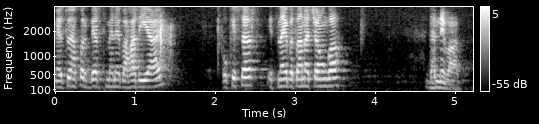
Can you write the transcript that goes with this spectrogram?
मैं तो यहाँ पर व्यर्थ मैंने बहा दिया है। ओके सर, इतना ही बताना चाहूँगा। धन्यवाद।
